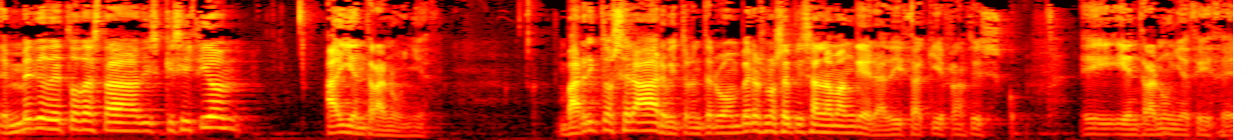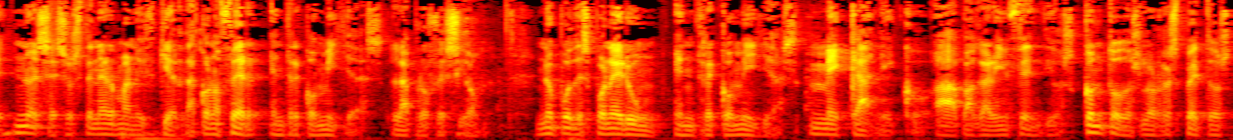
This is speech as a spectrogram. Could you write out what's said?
en medio de toda esta disquisición, ahí entra Núñez. Barrito será árbitro, entre bomberos no se pisan la manguera, dice aquí Francisco. Y entra Núñez y dice, no es eso, es tener mano izquierda, conocer, entre comillas, la profesión. No puedes poner un, entre comillas, mecánico a apagar incendios, con todos los respetos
